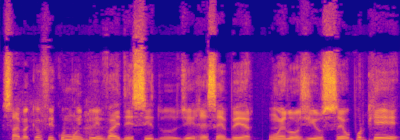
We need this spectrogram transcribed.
Saiba que eu fico muito envaidecido de receber um elogio seu porque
